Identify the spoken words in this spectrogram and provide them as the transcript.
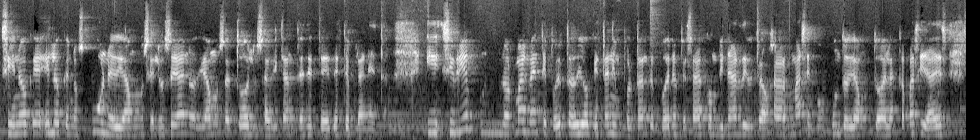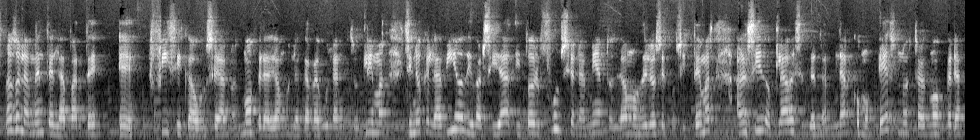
sino que es lo que nos une digamos, el océano digamos, a todos los habitantes de este, de este planeta. Y si bien normalmente, por esto digo que es tan importante poder empezar a combinar y trabajar más en conjunto digamos, todas las capacidades, no solamente la parte eh, física, océano-atmósfera, digamos, la que regula nuestro clima, sino que la biodiversidad y todo el funcionamiento digamos, de los ecosistemas han sido claves en determinar cómo es nuestra atmósfera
